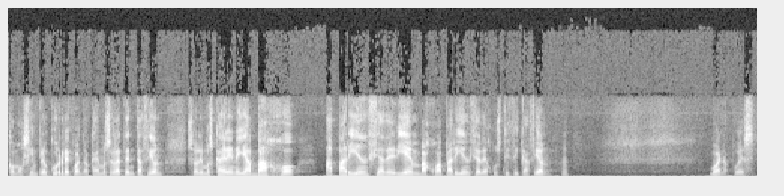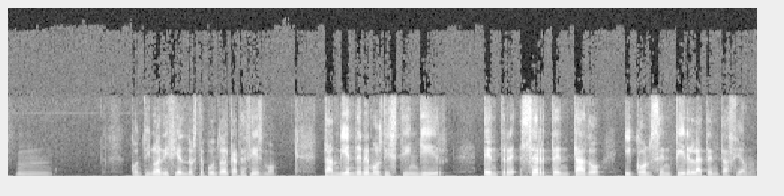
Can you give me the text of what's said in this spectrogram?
como siempre ocurre cuando caemos en la tentación, solemos caer en ella bajo apariencia de bien, bajo apariencia de justificación. ¿eh? Bueno, pues mm, continúa diciendo este punto del catecismo. También debemos distinguir entre ser tentado y consentir en la tentación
